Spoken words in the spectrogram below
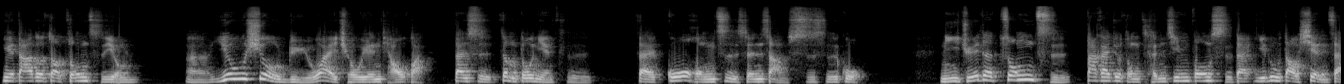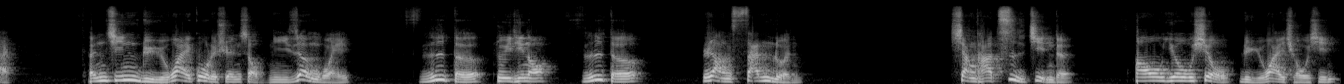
因为大家都知道中职有。呃，优秀旅外球员条款，但是这么多年只在郭宏志身上实施过。你觉得中职大概就从陈金峰时代一路到现在，曾经旅外过的选手，你认为值得注意听哦，值得让三轮向他致敬的超优秀旅外球星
